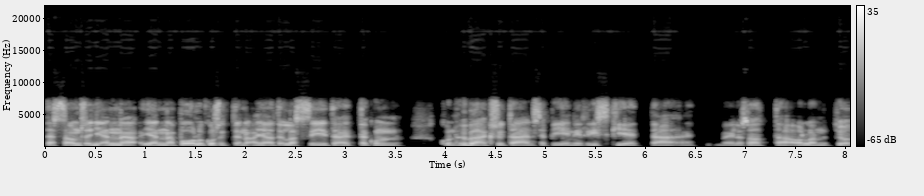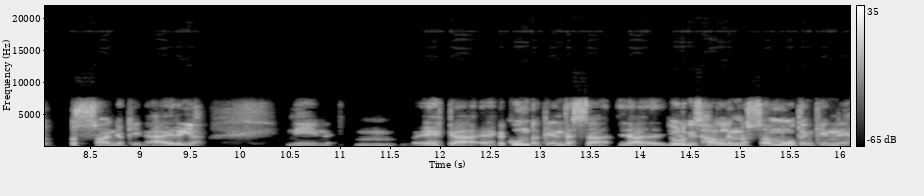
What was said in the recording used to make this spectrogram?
tässä on se jännä, jännä polku sitten ajatella siitä, että kun, kun hyväksytään se pieni riski, että, että meillä saattaa olla nyt jossain jokin häiriö, niin mm, ehkä, ehkä kuntakentässä ja julkishallinnossa on muutenkin niin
